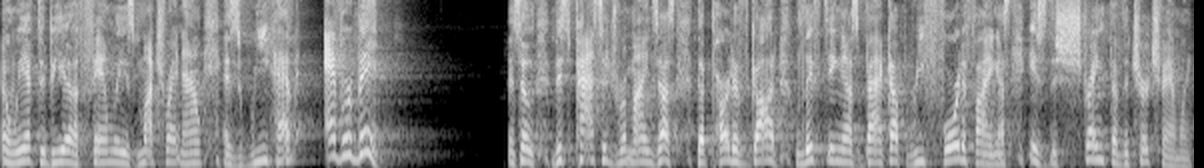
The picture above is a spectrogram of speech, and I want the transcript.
And we have to be a family as much right now as we have ever been. And so this passage reminds us that part of God lifting us back up, refortifying us, is the strength of the church family.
